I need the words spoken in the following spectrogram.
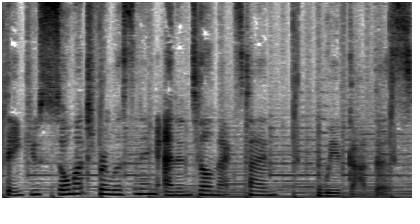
Thank you so much for listening. And until next time, we've got this.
